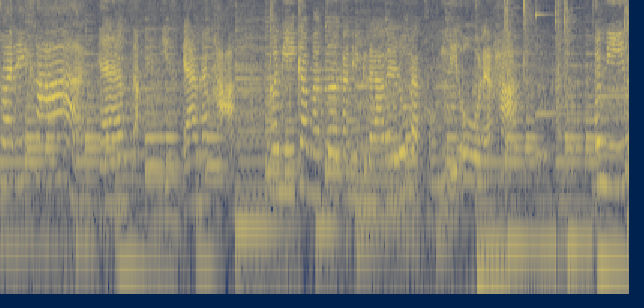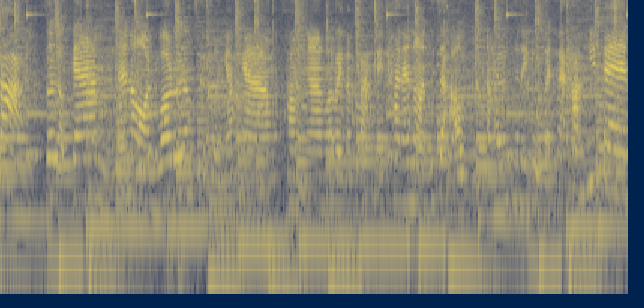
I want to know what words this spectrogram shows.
สวัสดีค่ะ แก้มจากอีฟแก้มนะคะ วันนี้กลับมาเจอกันอีกแล้วในรูปแบบของวิดีโอนะคะ วันนี้จ้ะเจอกับแก้มแน่นอนว่าเรื่องสวยๆงามๆความงามอะไรต่างๆไม่พลาดแน่นอนที่จะเอาหยิบมาให้เพื่อนๆได้ดูกันนะคะที่เป็น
